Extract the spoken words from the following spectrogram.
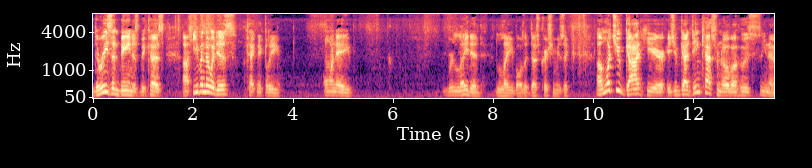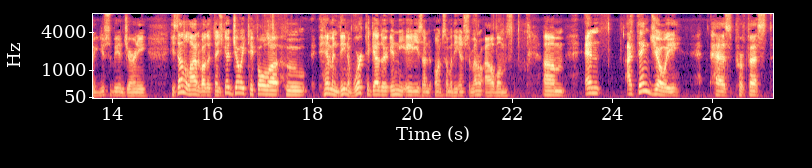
The reason being is because uh, even though it is technically on a related label that does Christian music, um, what you've got here is you've got Deen Castronovo, who's you know used to be in Journey. He's done a lot of other things. You got Joey Tafolla, who him and Deen have worked together in the '80s on, on some of the instrumental albums. Um, and I think Joey has professed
